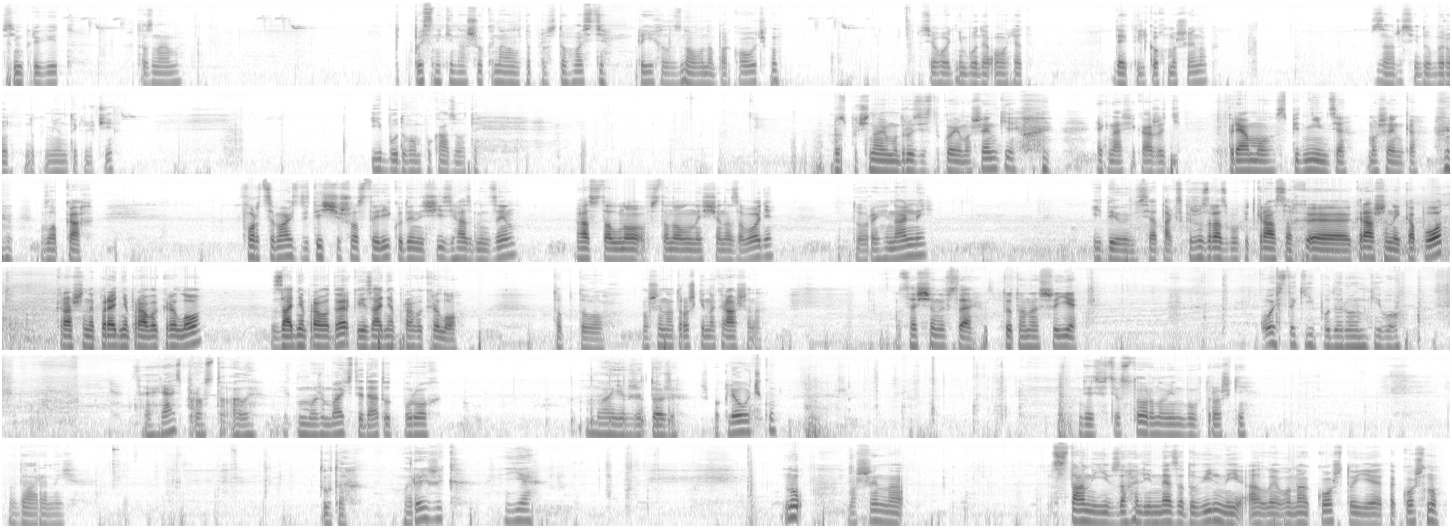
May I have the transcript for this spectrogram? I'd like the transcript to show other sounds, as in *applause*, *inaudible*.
Всім привіт, хто з нами. Підписники нашого каналу та просто гості приїхали знову на парковочку. Сьогодні буде огляд декількох машинок. Зараз йду беру документи, ключі. І буду вам показувати. Розпочинаємо, друзі, з такої машинки, *laughs* як наші кажуть, прямо з-під німця машинка *laughs* в лапках. Ford C-Max 2006 рік, 1,6 газ бензин. Газ встановлений ще на заводі. Тобто оригінальний. І дивимося. Так, скажу зразу по підкрасах. Е, крашений капот, крашене переднє праве крило, задня права дверка і заднє праве крило. Тобто машина трошки накрашена. Це ще не все. Тут у нас ще є ось такі подарунки. Во. Це грязь просто, але як ми можемо бачити, да, тут порог має вже теж шпакльовочку. Десь в цю сторону він був трошки вдарений. Тут рижик є. Ну, машина. Стан її взагалі незадовільний, але вона коштує також, ну,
